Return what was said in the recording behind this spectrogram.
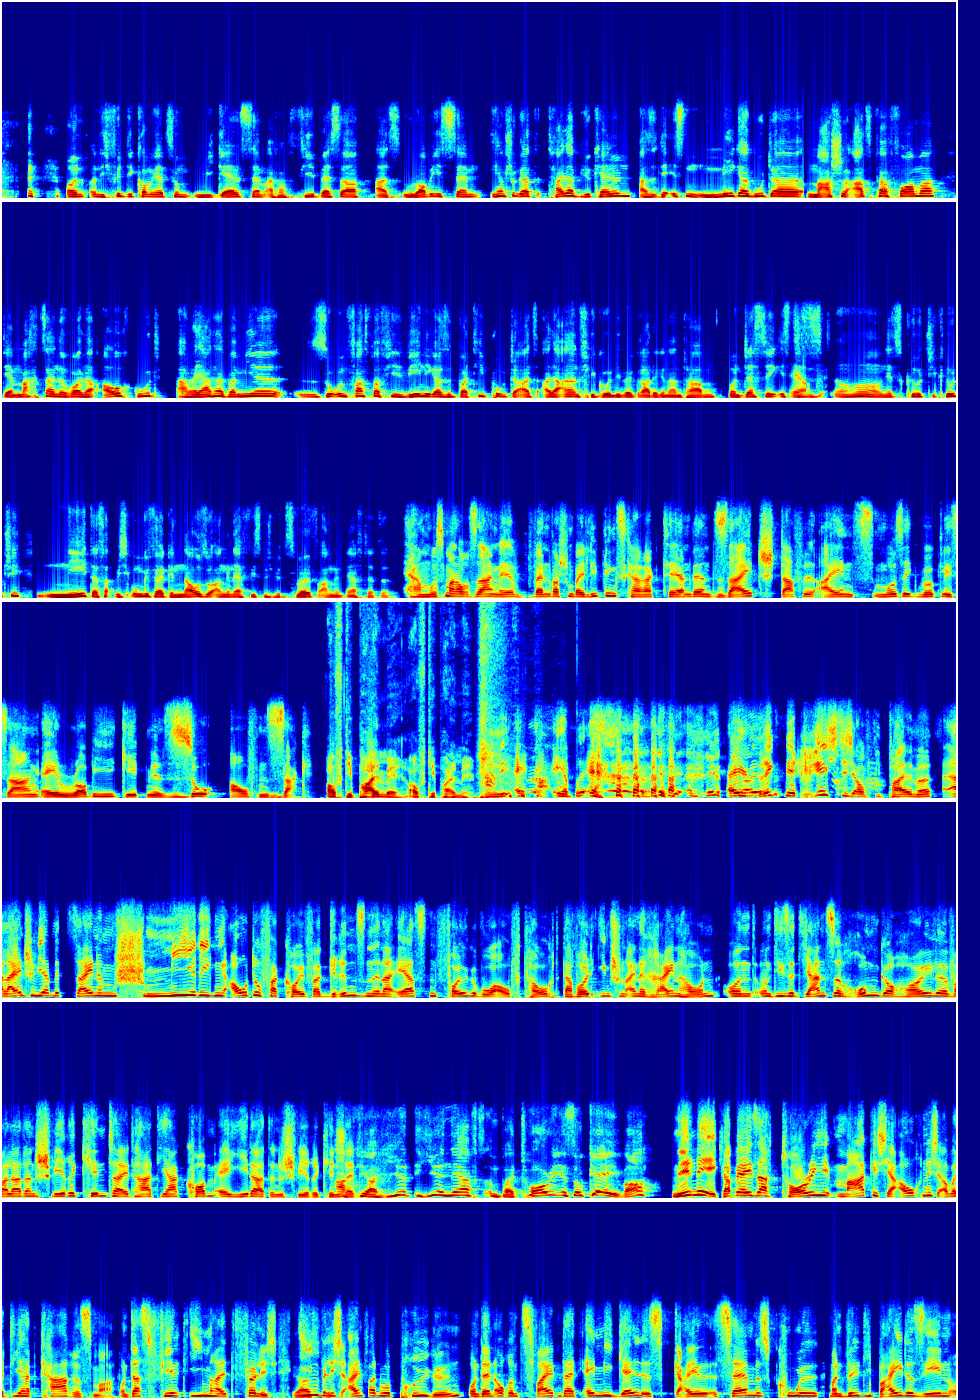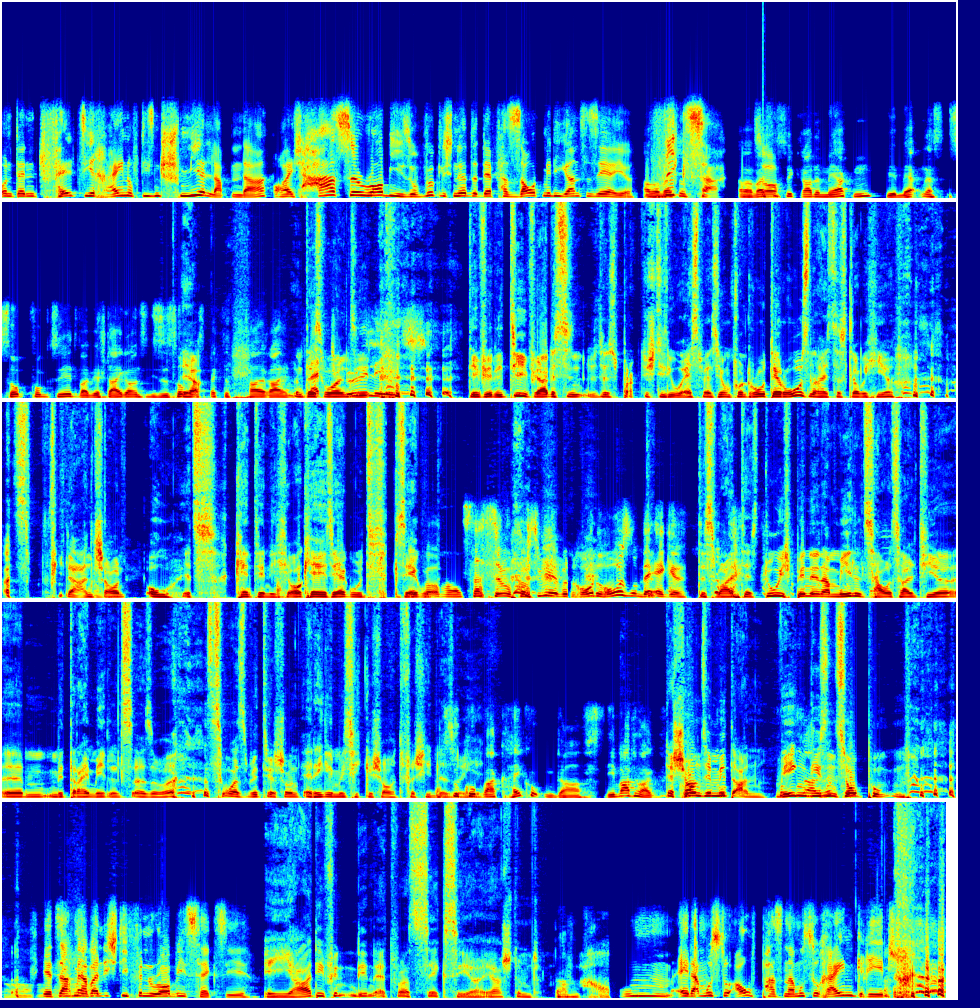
Und, und ich finde die Kombination Miguel Sam einfach viel besser als Robbie Sam. Ich habe schon gesagt, Tyler Buchanan, also der ist ein mega guter Martial Arts Performer, der macht seine Rolle auch gut, aber er hat halt bei mir so unfassbar viel weniger Sympathiepunkte als alle anderen Figuren, die wir gerade genannt haben. Und deswegen ist ja. dieses, oh, und jetzt Knutschi Knutschi. Nee, das hat mich ungefähr genauso angenervt, wie es mich mit zwölf angenervt hätte. Ja, muss man auch sagen, ne, wenn wir schon bei Lieblingscharakteren wären, seit Staffel 1 muss ich wirklich sagen, ey, Robbie geht mir so auf den Sack. Auf die Palme, auf die Palme. Nee, ey, ah, er, er, er, er, bringt mir richtig auf die Palme. Allein schon wieder mit seinem schmierigen Autoverkäufer grinsen in der ersten Folge, wo er auftaucht. Da wollte ihm schon eine reinhauen. Und, und diese ganze Rumgeheule, weil er dann schwere Kindheit hat. Ja, komm, ey, jeder hatte eine schwere Kindheit. Ach ja, hier, hier nervt's und bei Tori ist okay, wa? Nee, nee, ich habe ja gesagt, Tori mag ich ja auch nicht, aber die hat Charisma. Und das fehlt ihm halt völlig. Ja, ihm will ich einfach nur prügeln. Und dann auch im zweiten Teil, ey, Miguel ist geil, Sam ist cool, man will die beide sehen und dann fällt sie rein auf diesen Schmierlappen da. Oh, ich hasse Robbie, so wirklich, ne? Der versaut mir die ganze Serie. Aber Wichser! Weißt, aber weißt du, so. was wir gerade merken? Wir merken, dass Soap funktioniert, weil wir steigern uns in diese Soap-Aspekte ja. total rein. Und das Natürlich. wollen sie. Definitiv, ja, das, sind, das ist praktisch die US-Version von Rote Rose. Rosen heißt das, glaube ich, hier. Was viele anschauen. Oh, jetzt kennt ihr nicht. Okay, sehr gut. Sehr gut. Was hast du, kommst du wieder mit roten Rosen um der Ecke? Das war ein Test. Du, ich bin in einem Mädelshaushalt hier ähm, mit drei Mädels. Also sowas wird ja schon regelmäßig geschaut. Verschiedene Dass du Cobra Kai gucken darfst. Nee, warte mal. Das schauen sie mit an. Wegen diesen Soap-Punkten. Oh. Jetzt sag mir aber nicht, die finden Robbie sexy. Ja, die finden den etwas sexier. Ja, stimmt. Warum? Ey, da musst du aufpassen. Da musst du reingrätschen.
